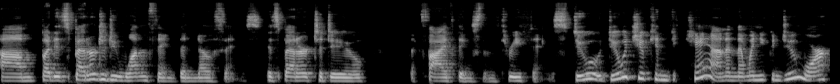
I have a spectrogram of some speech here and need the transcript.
Um, but it's better to do one thing than no things. It's better to do like five things than three things. Do do what you can can, and then when you can do more,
